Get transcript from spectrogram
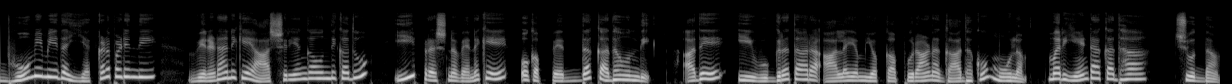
భూమి మీద ఎక్కడ పడింది? వినడానికే ఆశ్చర్యంగా ఉంది కదూ? ఈ ప్రశ్న వెనకే ఒక పెద్ద కథ ఉంది. అదే ఈ ఉగ్రతార ఆలయం యొక్క పురాణ గాథకు మూలం. మరి ఏంటా కథ? చూద్దాం.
